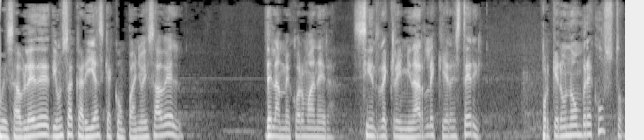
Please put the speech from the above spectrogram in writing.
pues hablé de, un Zacarías que acompañó a Isabel de la mejor manera, sin recriminarle que era estéril, porque era un hombre justo.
